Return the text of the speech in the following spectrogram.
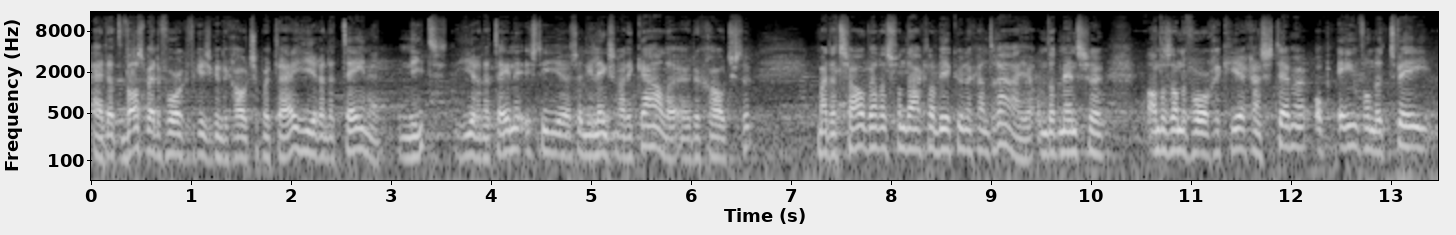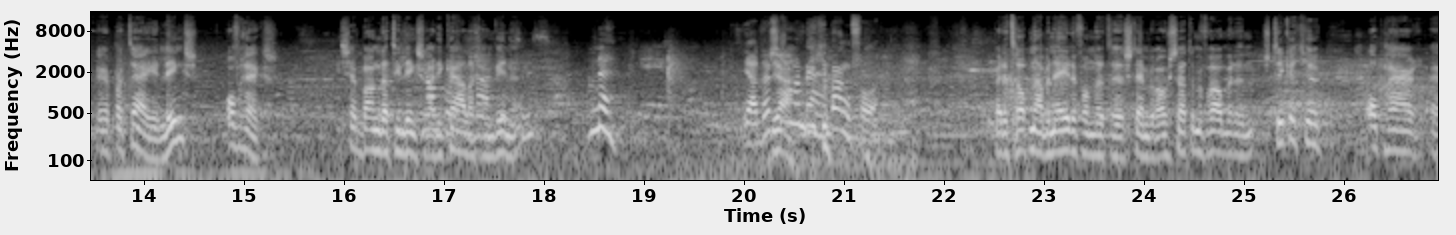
eh, dat was bij de vorige verkiezingen de grootste partij. Hier in Athene niet. Hier in Athene is die, eh, zijn die linksradicalen de grootste. Maar dat zou wel eens vandaag dan weer kunnen gaan draaien. Omdat mensen, anders dan de vorige keer, gaan stemmen op een van de twee eh, partijen. Links of rechts. Is zij bang dat die linksradicalen gaan winnen? Nee. Ja, daar is Ja. wel een beetje bang voor. Bij de trap naar beneden van het eh, stembureau staat een mevrouw met een stickertje op haar eh,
